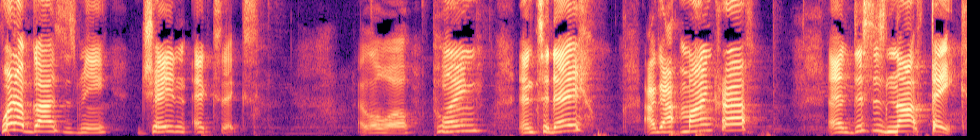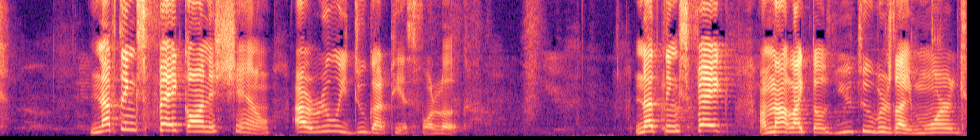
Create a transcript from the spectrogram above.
What up, guys? It's me, Jayden XX. LOL. Playing, and today I got Minecraft, and this is not fake. Nothing's fake on this channel. I really do got PS4. Look. Nothing's fake. I'm not like those YouTubers like Morg.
